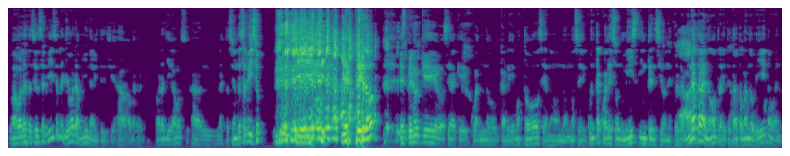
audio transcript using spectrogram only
vamos a la estación de servicio, le llevo a la mina y te dije, ah, ahora, bueno, ahora llegamos a la estación de servicio y, y espero, espero que, o sea, que cuando carguemos todo, o sea, no, no, no se dé cuenta cuáles son mis intenciones. Pues la mina estaba en otra, ¿viste? Estaba tomando vino, bueno.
